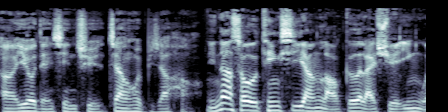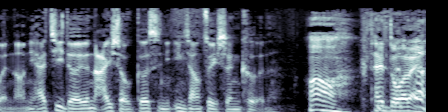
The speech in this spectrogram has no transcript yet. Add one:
啊，也有点兴趣，这样会比较好。你那时候听西洋老歌来学英文啊？你还记得有哪一首歌是你印象最深刻的？啊，太多了，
